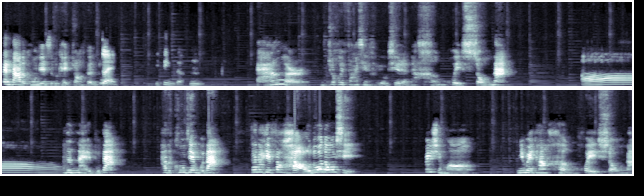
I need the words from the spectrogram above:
更大的空间是不是可以装更多？对，一定的。嗯。然而，你就会发现有些人他很会收纳哦，他的奶不大，他的空间不大，但他可以放好多东西。为什么？因为他很会收纳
